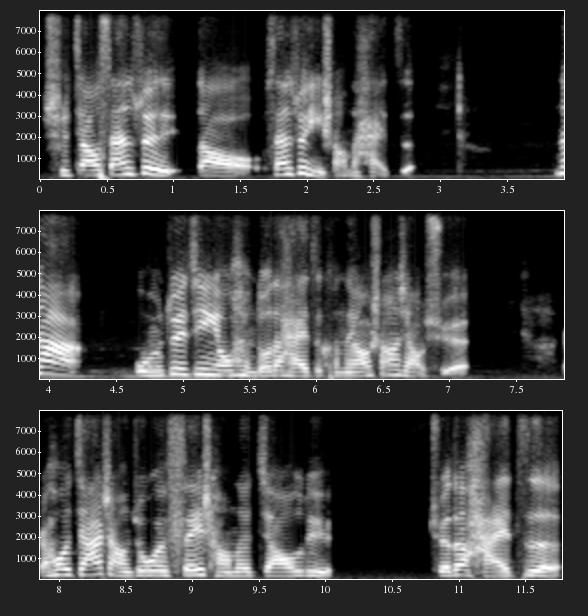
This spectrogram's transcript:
是教三岁到三岁以上的孩子。那我们最近有很多的孩子可能要上小学，然后家长就会非常的焦虑，觉得孩子。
